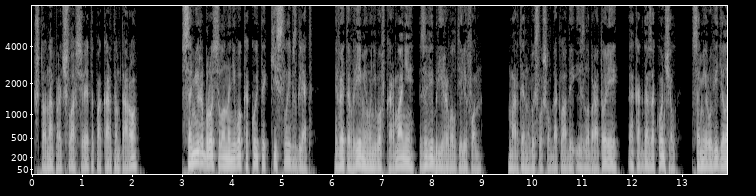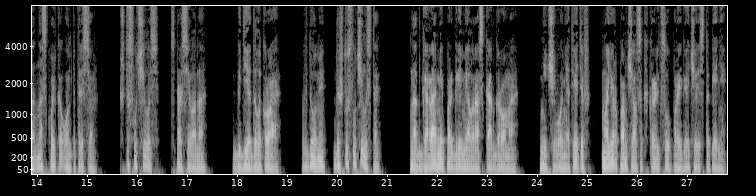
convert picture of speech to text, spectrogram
что она прочла все это по картам Таро?» Самира бросила на него какой-то кислый взгляд. В это время у него в кармане завибрировал телефон. Мартен выслушал доклады из лаборатории, а когда закончил, Самир увидела, насколько он потрясен. «Что случилось?» — спросила она. «Где Делакруа?» В доме. Да что случилось-то? Над горами прогремел раскат грома. Ничего не ответив, майор помчался к крыльцу, прыгая через ступени.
